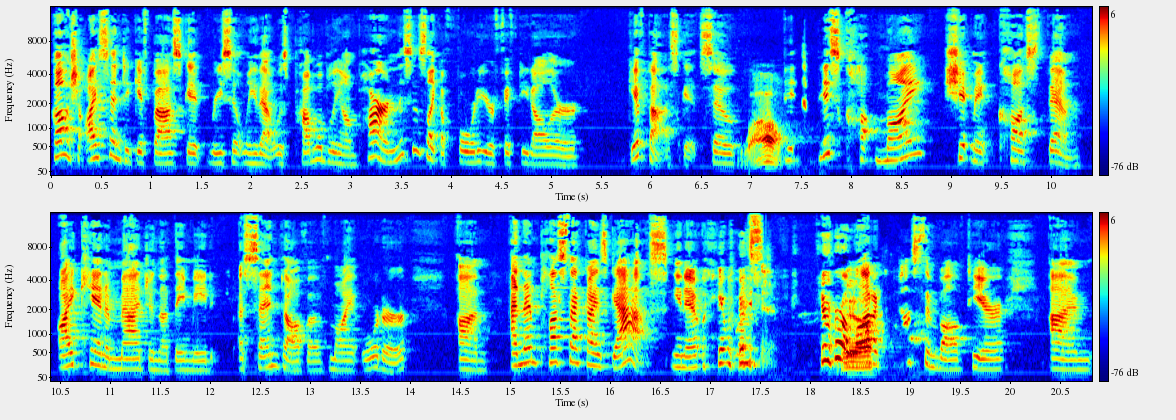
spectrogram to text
gosh, I sent a gift basket recently that was probably on par. And this is like a 40 or $50 gift basket. So wow, this, co- my shipment cost them. I can't imagine that they made a cent off of my order. Um, and then plus that guy's gas, you know, it was, there were a yeah. lot of costs involved here, um,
